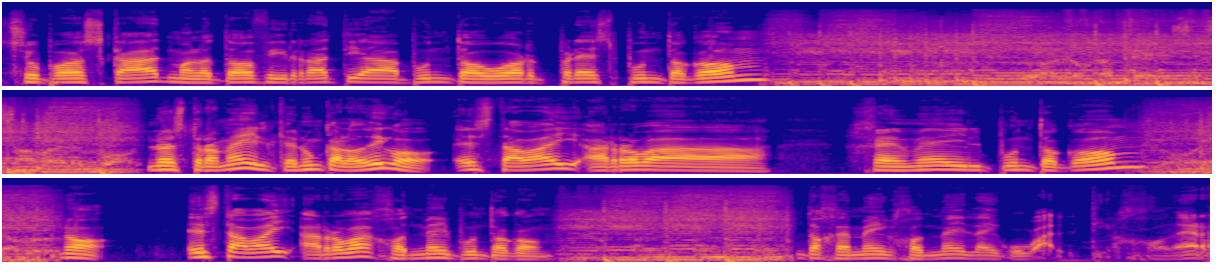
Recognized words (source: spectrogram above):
su postcat nuestro mail, que nunca lo digo, estabay arroba gmail.com, no, estabay arroba hotmail.com. Gmail, hotmail, da igual, tío, joder.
